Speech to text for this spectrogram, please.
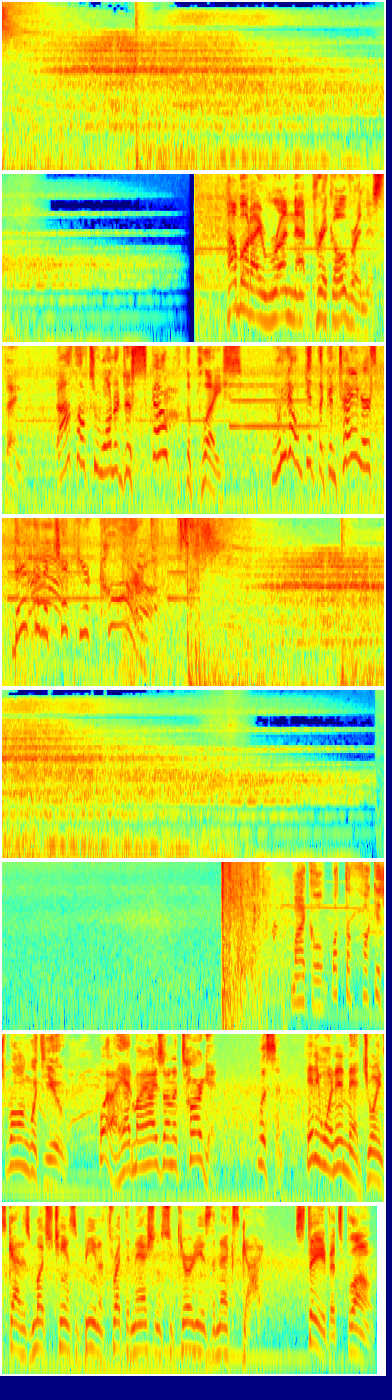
How about I run that prick over in this thing? I thought you wanted to scope the place. We don't get the containers, they're gonna ah. check your card. Michael, what the fuck is wrong with you? What, I had my eyes on a target. Listen, anyone in that joint's got as much chance of being a threat to national security as the next guy. Steve, it's blown.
